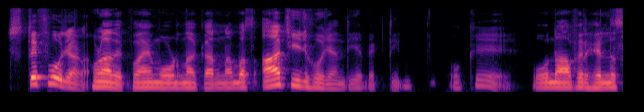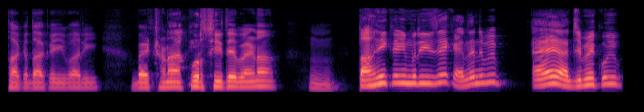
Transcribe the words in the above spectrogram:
ਸਟਿਫ ਹੋ ਜਾਣਾ। ਹੁਣ ਆ ਦੇਖੋ ਐ ਮੋੜਨਾ ਕਰਨਾ ਬਸ ਆਹ ਚੀਜ਼ ਹੋ ਜਾਂਦੀ ਹੈ ਵਿਅਕਤੀ ਨੂੰ। ਓਕੇ ਉਹ ਨਾ ਫਿਰ ਹਿੱਲ ਸਕਦਾ ਕਈ ਵਾਰੀ ਬੈਠਣਾ ਕੁਰਸੀ ਤੇ ਬਹਿਣਾ। ਹੂੰ। ਤਾਂ ਹੀ ਕਈ ਮਰੀਜ਼ ਇਹ ਕਹਿੰਦੇ ਨੇ ਵੀ ਐ ਆ ਜਿਵੇਂ ਕੋਈ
